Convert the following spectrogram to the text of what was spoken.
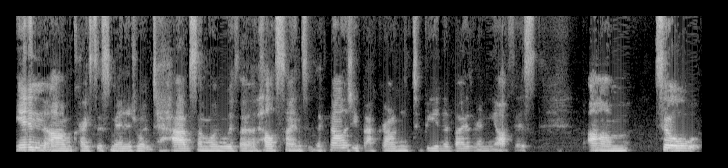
in um, crisis management to have someone with a health science and technology background to be an advisor in the office. Um, so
